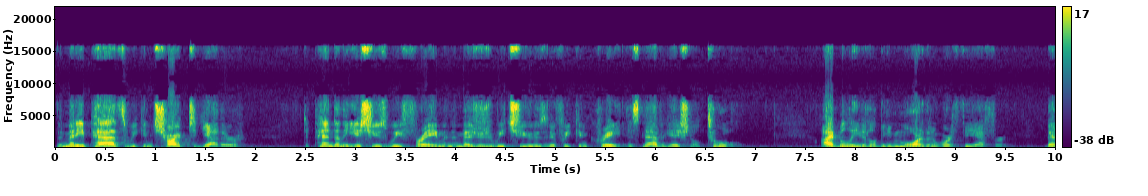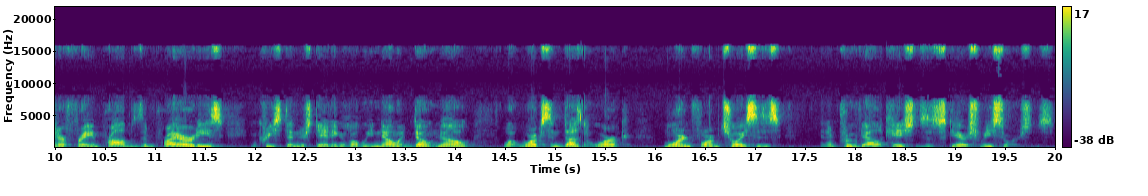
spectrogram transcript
The many paths we can chart together depend on the issues we frame and the measures we choose and if we can create this navigational tool. I believe it'll be more than worth the effort. Better frame problems and priorities, increased understanding of what we know and don't know, what works and doesn't work, more informed choices, and improved allocations of scarce resources.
